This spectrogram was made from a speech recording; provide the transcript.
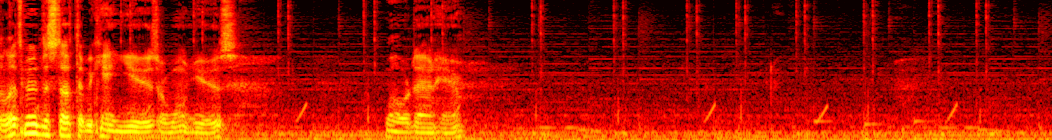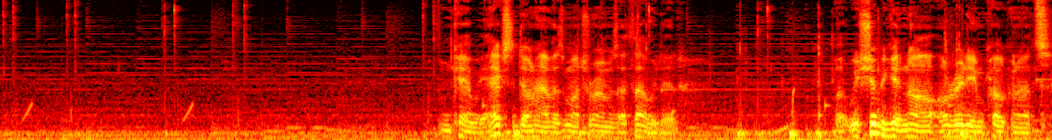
So let's move the stuff that we can't use or won't use while we're down here. Okay, we actually don't have as much room as I thought we did. But we should be getting all iridium coconuts.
